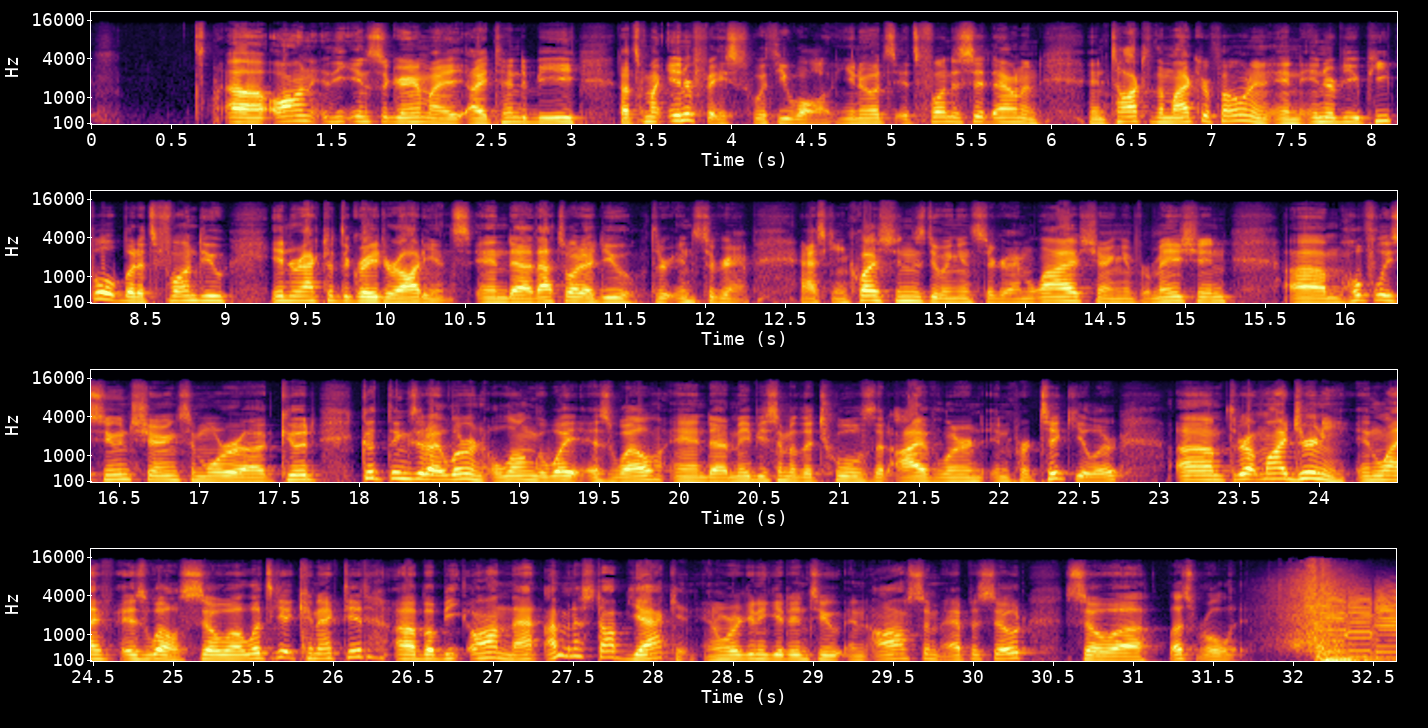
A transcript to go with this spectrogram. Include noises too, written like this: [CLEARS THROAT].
uh, on the Instagram, I, I tend to be that's my interface with you all. You know, it's it's fun to sit down and, and talk to the microphone and, and interview people, but it's fun to interact with the greater audience, and uh, that's what I do through Instagram, asking questions, doing Instagram live, sharing information. Um, hopefully soon, sharing some more uh, good good things that I learned along the way as well, and uh, maybe some of the tools that I've learned in particular um, throughout my journey in life as well. So uh, let's get connected. Uh, but beyond that, I'm gonna stop yakking, and we're gonna get into an awesome episode. So uh, let's roll it.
